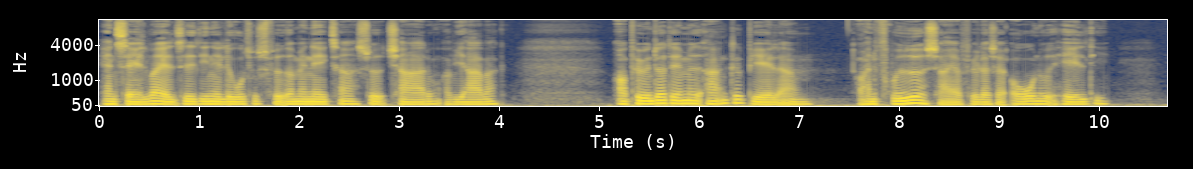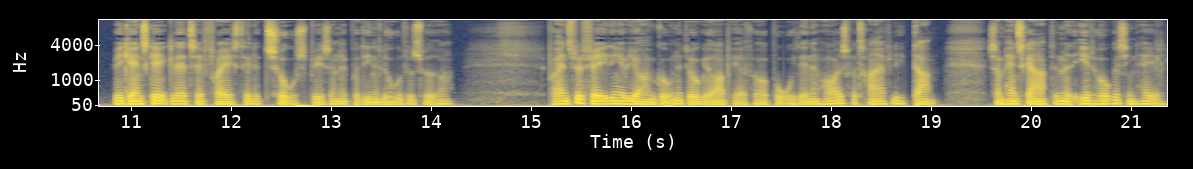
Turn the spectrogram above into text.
Han salver altid dine lotusfødder med nektar, sød chardu og viavak, og pynter dem med ankelbjæller, og han fryder sig og føler sig ovenud heldig, ved ganske enkelt at tilfredsstille to spidserne på dine lotusfødder. På hans befaling er vi omgående dukket op her for at bo i denne højst fortræffelige dam, som han skabte med et hug af sin hal.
